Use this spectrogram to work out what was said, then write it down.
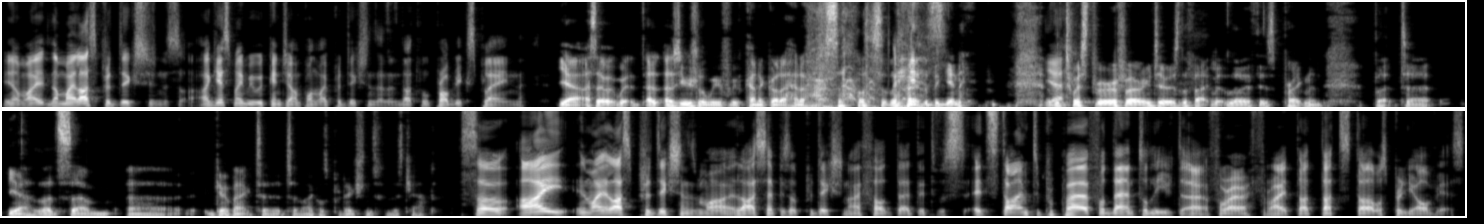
you know my my last predictions. I guess maybe we can jump on my predictions, and then that will probably explain. Yeah, so as usual, we've we've kind of got ahead of ourselves at the, at the beginning. Yeah. The twist we're referring to is the fact that Lilith is pregnant. But uh, yeah, let's um, uh, go back to, to Michael's predictions for this chapter. So I, in my last predictions, my last episode prediction, I thought that it was it's time to prepare for them to leave the, uh, for Earth. Right, that that's that was pretty obvious.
